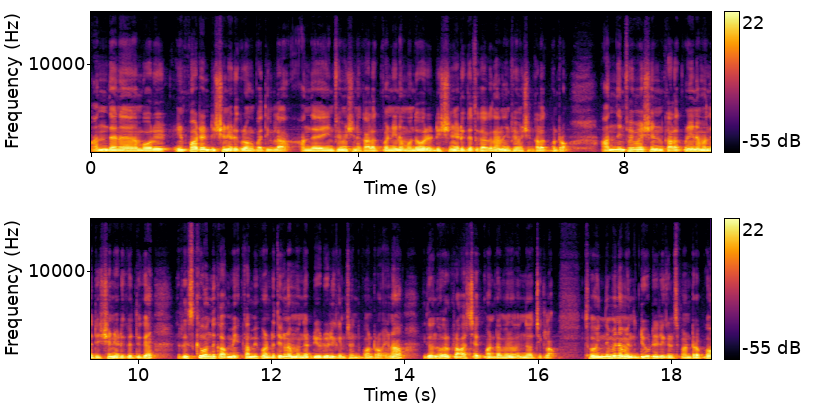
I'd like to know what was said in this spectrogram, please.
அந்த நம்ம ஒரு இம்பார்ட்டண்ட் டிசிஷன் எடுக்கிறோங்க பார்த்தீங்களா அந்த இன்ஃபர்மேஷனை கலெக்ட் பண்ணி நம்ம வந்து ஒரு டிசிஷன் எடுக்கிறதுக்காக தான் அந்த இன்ஃபர்மேஷன் கலெக்ட் பண்ணுறோம் அந்த இன்ஃபர்மேஷன் கலெக்ட் பண்ணி நம்ம அந்த டிசிஷன் எடுக்கிறதுக்கு ரிஸ்க்கு வந்து கம்மி கம்மி பண்ணுறதுக்கு நம்ம வந்து டியூ டெலிகன்ஸ் வந்து பண்ணுறோம் ஏன்னா இது வந்து ஒரு கிராஸ் செக் பண்ணுற மாதிரி வந்து வச்சுக்கலாம். ஸோ இந்தமாரி நம்ம இந்த டியூ டெலிகன்ஸ் பண்ணுறப்போ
